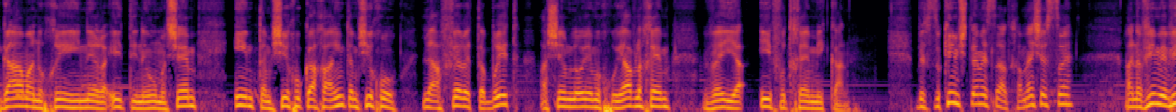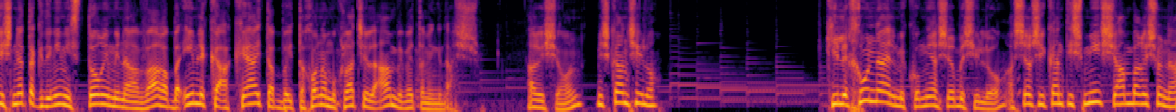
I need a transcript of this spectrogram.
גם אנוכי הנה ראיתי נאום השם, אם תמשיכו ככה, אם תמשיכו להפר את הברית, השם לא יהיה מחויב לכם ויעיף אתכם מכאן. בפסוקים 12 עד 15, הנביא מביא שני תקדימים היסטוריים מן העבר הבאים לקעקע את הביטחון המוחלט של העם בבית המקדש. הראשון, משכן שילה. כי לכו נא אל מקומי אשר בשילה, אשר שיכנתי שמי שם בראשונה,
